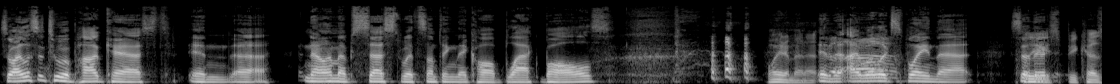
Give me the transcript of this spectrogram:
So I listened to a podcast and uh, now I'm obsessed with something they call black balls. Wait a minute, And I will explain that. So there, please, because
